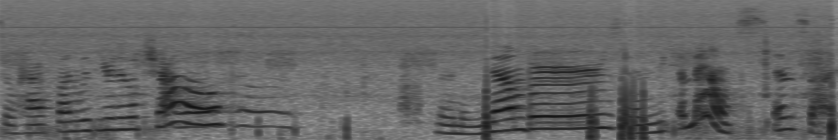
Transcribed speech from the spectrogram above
So have fun with your little child. Learning numbers and amounts and sizes.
